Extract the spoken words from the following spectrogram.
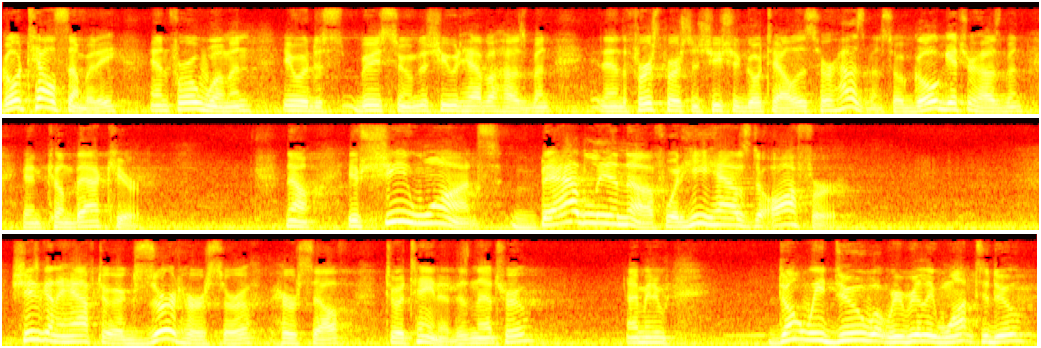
Go tell somebody, and for a woman, it would be assumed that she would have a husband, and the first person she should go tell is her husband. So go get your husband and come back here. Now, if she wants badly enough what he has to offer, she's going to have to exert herself to attain it. Isn't that true? I mean, don't we do what we really want to do?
